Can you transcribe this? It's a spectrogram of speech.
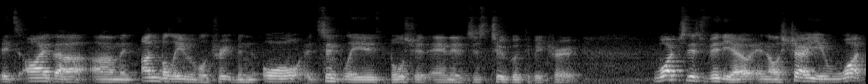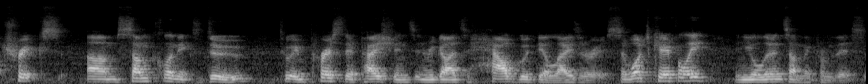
it's either um, an unbelievable treatment or it simply is bullshit and it's just too good to be true. Watch this video and I'll show you what tricks um, some clinics do to impress their patients in regards to how good their laser is. So watch carefully and you'll learn something from this.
